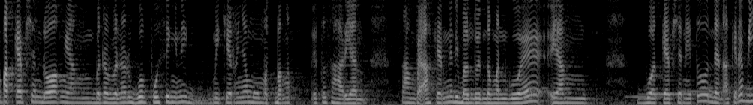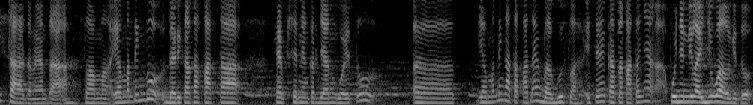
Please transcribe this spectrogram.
empat caption doang yang bener-bener gue pusing. Ini mikirnya mumet banget itu seharian. Sampai akhirnya dibantuin teman gue yang buat caption itu dan akhirnya bisa ternyata. Selama yang penting tuh dari kata-kata caption yang kerjaan gue itu eh, yang penting kata-katanya bagus lah. Istilahnya kata-katanya punya nilai jual gitu.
